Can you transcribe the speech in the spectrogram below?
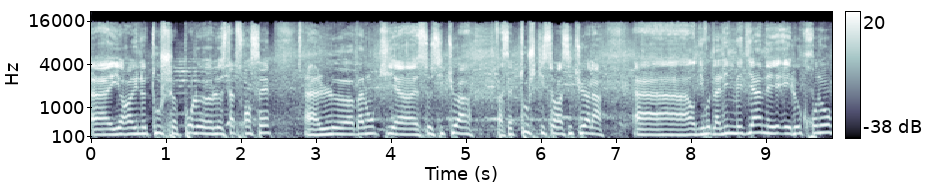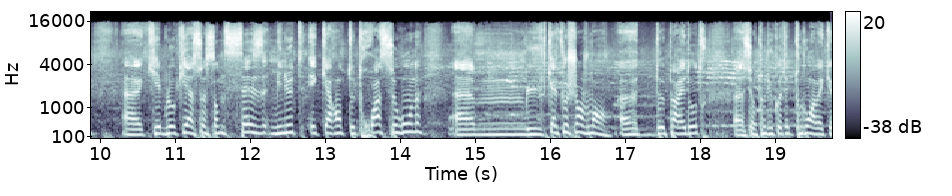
Il y aura une touche pour le, le stade français. Le ballon qui se situe à enfin cette touche qui sera située au niveau de la ligne médiane et le chrono euh, qui est bloqué à 76 minutes et 43 secondes. Euh, quelques changements euh, de part et d'autre, surtout du côté de Toulon avec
